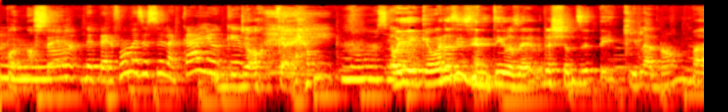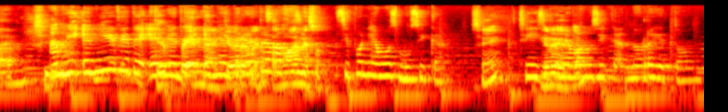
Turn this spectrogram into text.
no, pues, no sé. de perfumes desde la calle o qué. Yo creo. No, o sea, Oye, qué buenos incentivos, ¿eh? Los shots de tequila, no manches. A mí, en mi, fíjate, en mi, pena, en mi qué anterior vergüenza, trabajo no sí, poníamos música. ¿Sí? Sí, ¿Y sí reggaetón? poníamos música, no reggaetón.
